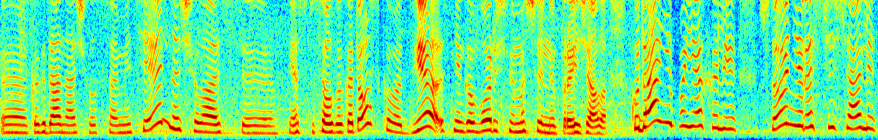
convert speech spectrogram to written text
э, когда начался метель, началась, э, я с поселка Котовского, две снегоуборочные машины проезжала. Куда они поехали, что они расчищали,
